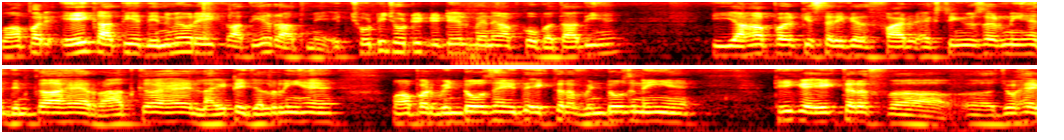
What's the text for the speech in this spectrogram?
वहाँ पर एक आती है दिन में और एक आती है रात में। एक छोटी छोटी डिटेल मैंने आपको बता दी है कि यहाँ पर किस तरीके से फायर एक्सटिंग्यूशर नहीं है, दिन का है, रात का है, लाइटें जल रही हैं, वहाँ पर विंडोज़ हैं, इधर एक तरफ़ विंडोज़ नहीं है। ठीक है, एक तरफ़ जो है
